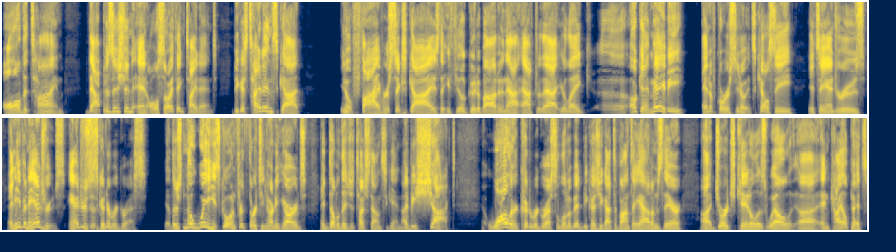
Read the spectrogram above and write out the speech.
all the time. That position and also I think tight end because tight ends got you know five or six guys that you feel good about and that after that you're like uh, okay maybe and of course, you know, it's Kelce, it's Andrews, and even Andrews. Andrews is going to regress. There's no way he's going for 1,300 yards and double digit touchdowns again. I'd be shocked. Waller could regress a little bit because you got Davante Adams there, uh, George Kittle as well, uh, and Kyle Pitts.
